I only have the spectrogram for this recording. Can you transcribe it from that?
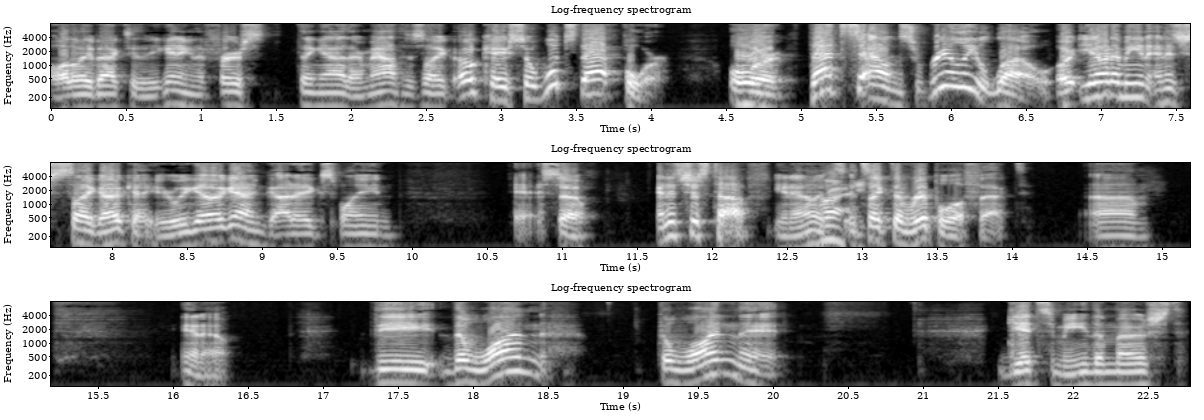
all the way back to the beginning the first thing out of their mouth is like okay so what's that for? Or that sounds really low. Or you know what i mean? And it's just like okay here we go again. Gotta explain. Yeah, so and it's just tough you know? It's, Right. it's like the ripple effect. Um you know the the one the one that gets me the most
